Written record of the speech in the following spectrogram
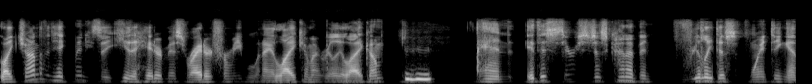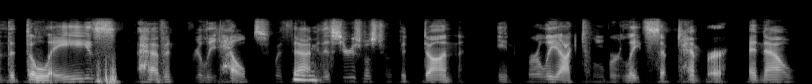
like Jonathan Hickman. He's a he's a hit or miss writer for me, but when I like him, I really like him. Mhm. And it, this series has just kind of been really disappointing, and the delays haven't really helped with that. I mean, this series was supposed to have been done in early October, late September, and now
